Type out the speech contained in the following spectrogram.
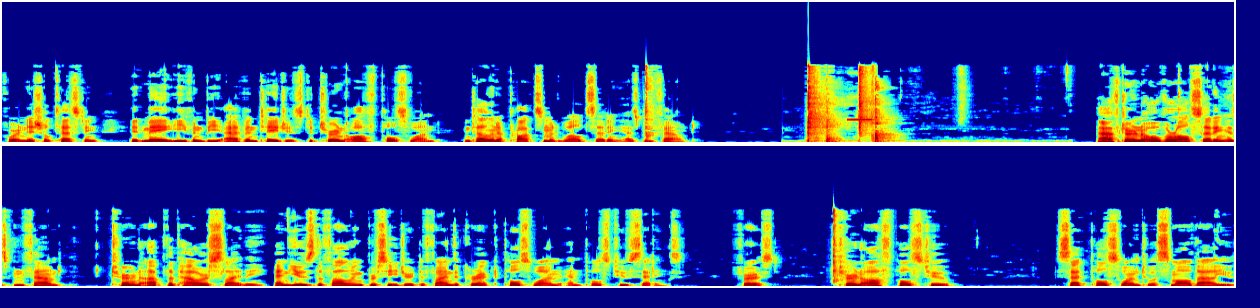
For initial testing, it may even be advantageous to turn off Pulse 1 until an approximate weld setting has been found. After an overall setting has been found, turn up the power slightly and use the following procedure to find the correct pulse 1 and pulse 2 settings. First, turn off pulse 2. Set pulse 1 to a small value.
